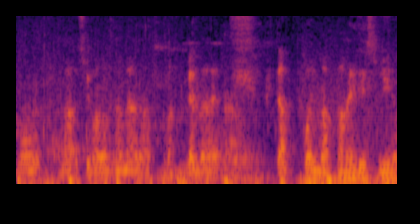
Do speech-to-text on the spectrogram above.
Bon, là, c'est vraiment de la merde, hein. On va démarrer. Putain, pourquoi il m'a pas réveillé celui-là?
